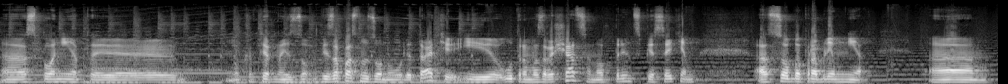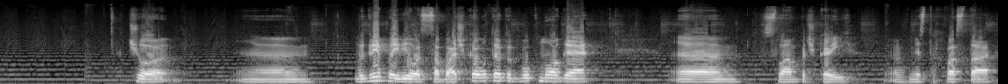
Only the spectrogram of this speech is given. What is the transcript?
э, с планеты, ну, конкретно из в безопасную зону улетать и утром возвращаться, но в принципе с этим особо проблем нет. Э, чё, э, в игре появилась собачка, вот эта двухногая, э, с лампочкой вместо хвоста.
